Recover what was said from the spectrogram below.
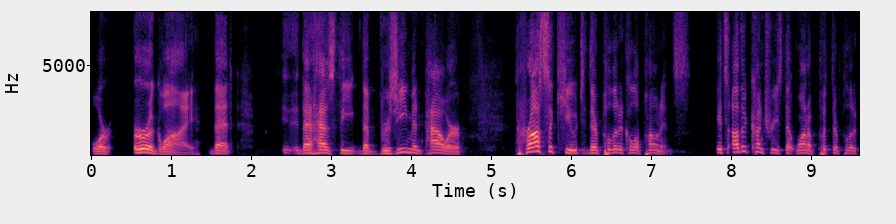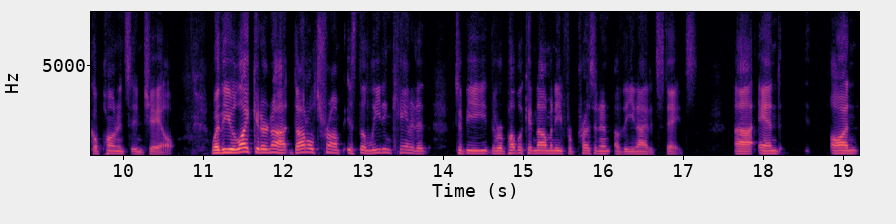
or Uruguay that that has the the regime in power prosecute their political opponents. It's other countries that want to put their political opponents in jail. Whether you like it or not, Donald Trump is the leading candidate to be the Republican nominee for president of the United States. Uh, and on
